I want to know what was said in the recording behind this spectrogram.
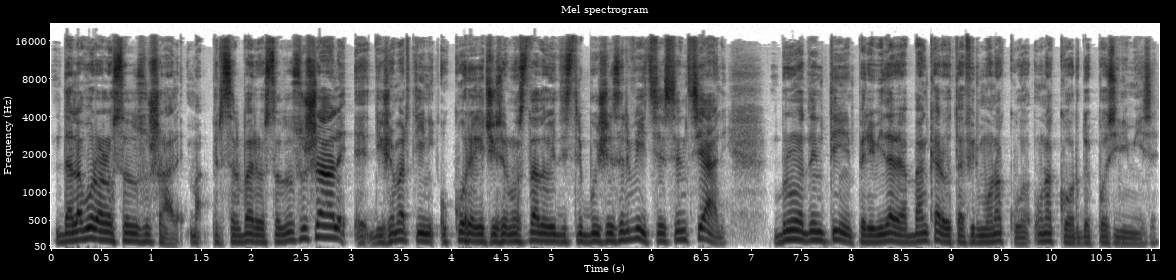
dal lavoro allo stato sociale, ma per salvare lo Stato sociale, eh, dice Martini, occorre che ci sia uno Stato che distribuisce servizi essenziali. Bruno Dentin, per evitare la bancarotta, firmò un, acc- un accordo e poi si dimise.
